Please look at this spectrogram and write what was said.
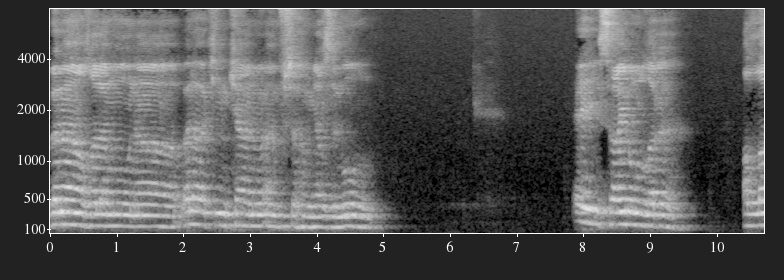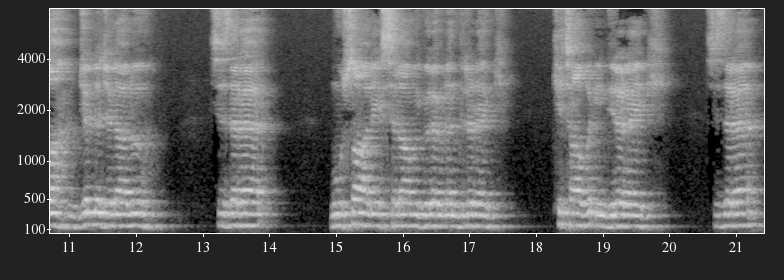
Ma zalemuna velakin kanu enfusuhum yazlimun. Ey İsrailoğulları Allah Celle Celaluhu sizlere Musa Aleyhisselam'ı görevlendirerek, kitabı indirerek, sizlere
